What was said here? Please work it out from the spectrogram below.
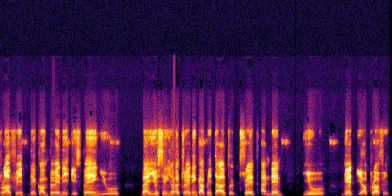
profit the company is paying you by using your trading capital to trade and then you get your profit.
